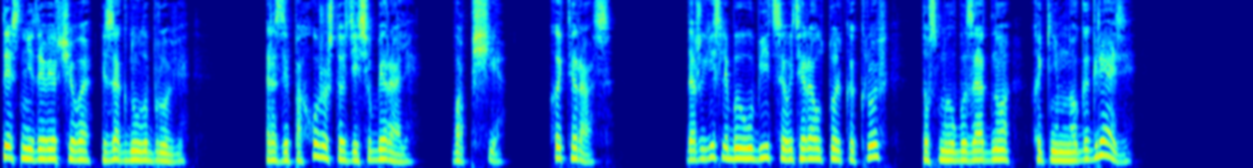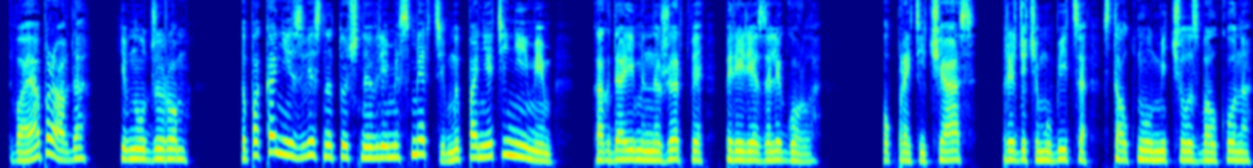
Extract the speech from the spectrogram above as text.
Тесс недоверчиво изогнула брови. Разве похоже, что здесь убирали? Вообще. Хоть раз. Даже если бы убийца вытирал только кровь, то смыл бы заодно хоть немного грязи. «Твоя правда», — кивнул Джером. «Но пока неизвестно точное время смерти, мы понятия не имеем, когда именно жертве перерезали горло. Мог пройти час, прежде чем убийца столкнул Митчелла с балкона.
